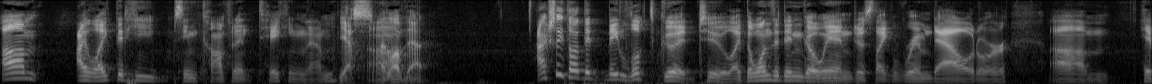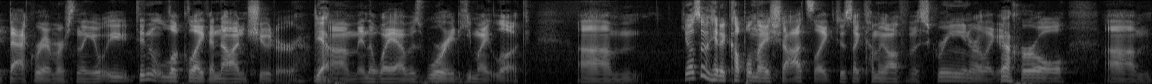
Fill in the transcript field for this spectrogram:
Um, I like that he seemed confident taking them. Yes, I love Um, that. I actually thought that they looked good too. Like the ones that didn't go in, just like rimmed out or um, hit back rim or something. It, it didn't look like a non-shooter. Yeah. Um, in the way I was worried he might look. Um, he also hit a couple nice shots, like just like coming off of a screen or like a Yeah. curl. Um,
